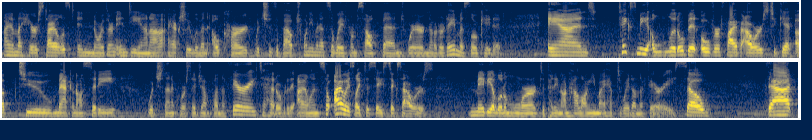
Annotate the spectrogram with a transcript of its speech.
I am a hairstylist in northern Indiana. I actually live in Elkhart, which is about 20 minutes away from South Bend, where Notre Dame is located. And takes me a little bit over five hours to get up to Mackinac City, which then, of course, I jump on the ferry to head over to the island. So I always like to say six hours, maybe a little more, depending on how long you might have to wait on the ferry. So that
